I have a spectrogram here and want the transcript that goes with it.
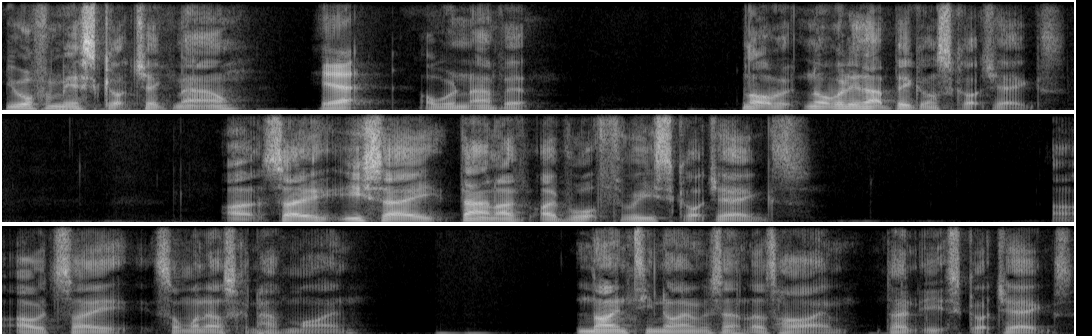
You offer me a Scotch egg now, Yeah. I wouldn't have it. Not not really that big on Scotch eggs. Uh, so you say, Dan, I've I bought three Scotch eggs. I I would say someone else can have mine. Ninety nine percent of the time, don't eat Scotch eggs.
